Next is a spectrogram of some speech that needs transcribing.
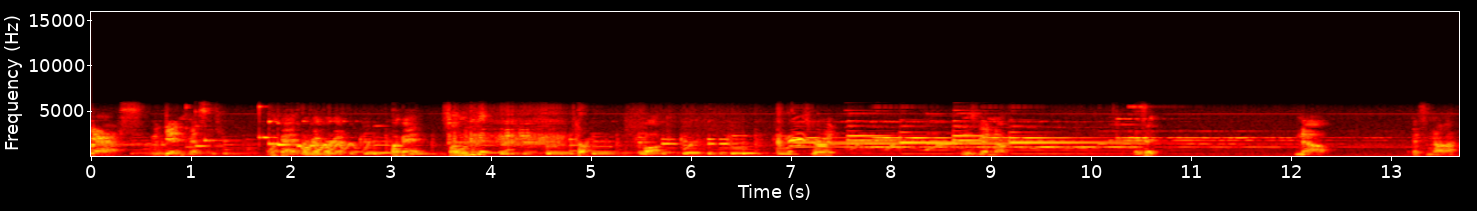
Yes! We did miss it. Okay, We're good, we're good. okay. So I'm gonna get. Fuck. Screw it. This is good enough. Is it? No. It's not.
